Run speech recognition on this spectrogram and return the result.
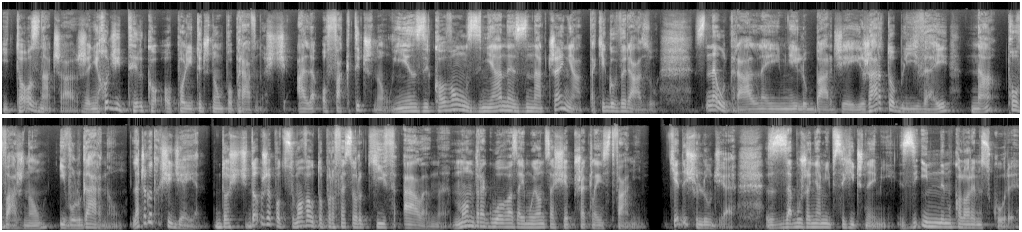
I to oznacza, że nie chodzi tylko o polityczną poprawność, ale o faktyczną, językową zmianę znaczenia takiego wyrazu z neutralnej, mniej lub bardziej żartobliwej na poważną i wulgarną. Dlaczego tak się dzieje? Dość dobrze podsumował to profesor Keith Allen, mądra głowa zajmująca się przekleństwami. Kiedyś ludzie z zaburzeniami psychicznymi, z innym kolorem skóry,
